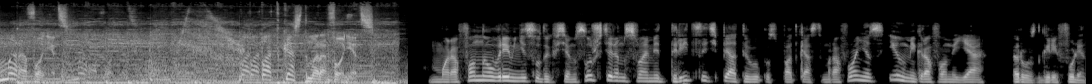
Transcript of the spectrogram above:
Марафонец. Подкаст Марафонец. Марафонного времени суток всем слушателям. С вами 35-й выпуск подкаста Марафонец. И у микрофона я, Руст Гарифулин.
